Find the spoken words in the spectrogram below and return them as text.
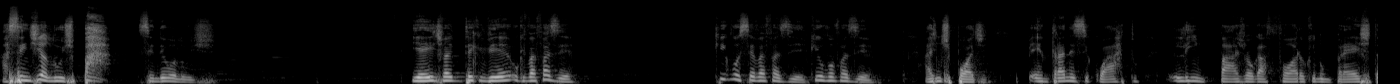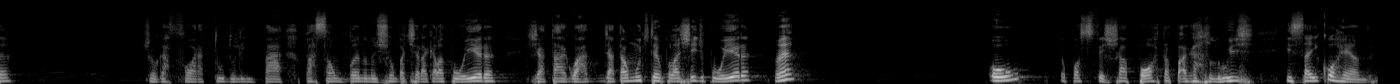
Acendi a luz, pá, acendeu a luz. E aí a gente vai ter que ver o que vai fazer. O que você vai fazer? O que eu vou fazer? A gente pode entrar nesse quarto, limpar, jogar fora o que não presta, jogar fora tudo, limpar, passar um pano no chão para tirar aquela poeira, que já está já tá há muito tempo lá cheio de poeira, não é? Ou eu posso fechar a porta, apagar a luz e sair correndo.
